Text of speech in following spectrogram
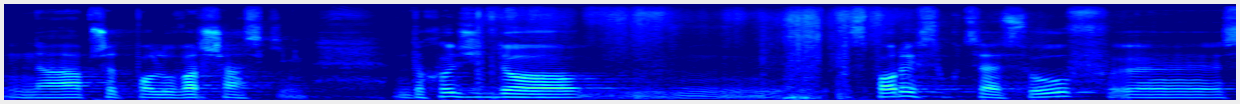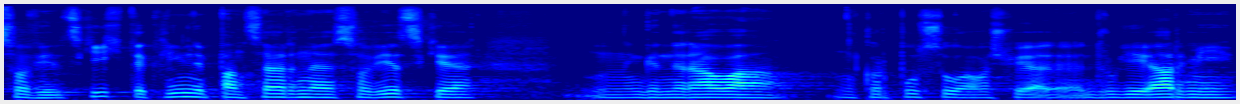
na przedpolu warszawskim. Dochodzi do mm, sporych sukcesów sowieckich. Te kliny pancerne sowieckie mm, generała korpusu, a właściwie drugiej armii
